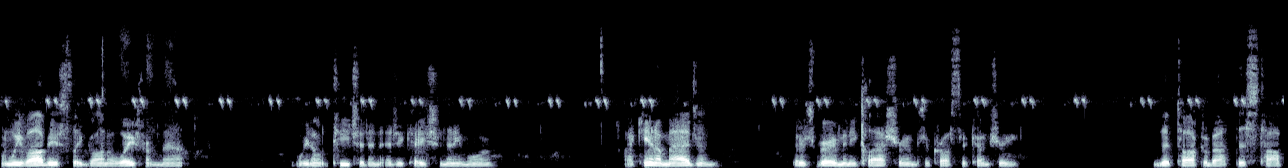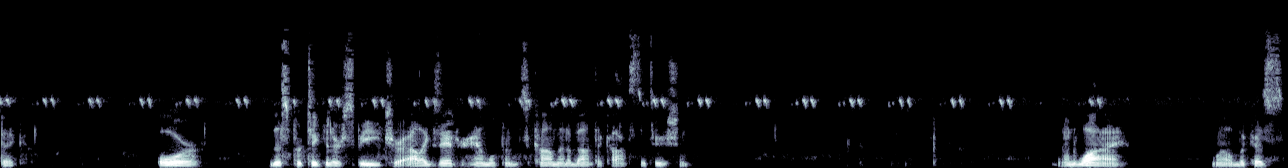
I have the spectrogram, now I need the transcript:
And we've obviously gone away from that. We don't teach it in education anymore. I can't imagine there's very many classrooms across the country that talk about this topic or this particular speech or Alexander Hamilton's comment about the Constitution. And why? Well, because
